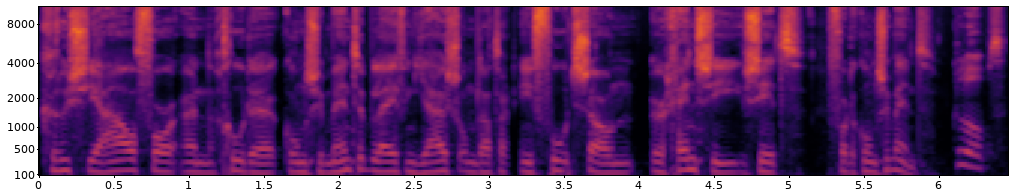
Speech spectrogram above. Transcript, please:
cruciaal voor een goede consumentenbeleving. Juist omdat er in food zo'n urgentie zit voor de consument. Klopt.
